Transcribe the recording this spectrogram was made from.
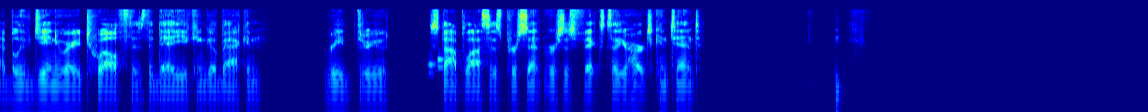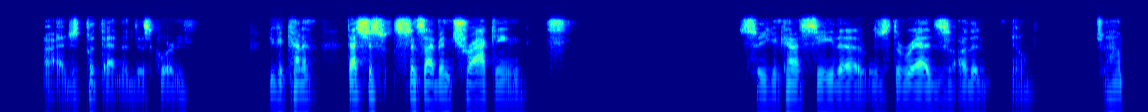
I believe January 12th is the day you can go back and read through stop losses percent versus fixed till your heart's content. All right, I just put that in the Discord. You could kind of that's just since I've been tracking. So you can kind of see the just the reds are the you know how,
